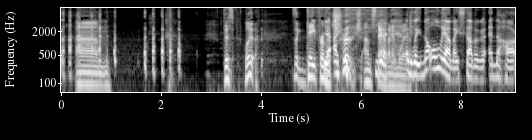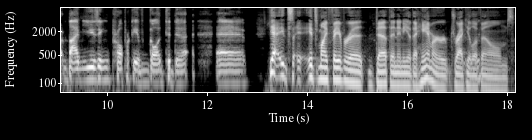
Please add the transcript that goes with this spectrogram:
um, this look, it's a gate from Yeah, a I- church. I'm stabbing Yeah, him with. like, not only am I stabbing it in the heart, but I'm using property of God to do it. Uh, Yeah, it's it's my favorite death in any of the Hammer Dracula films,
